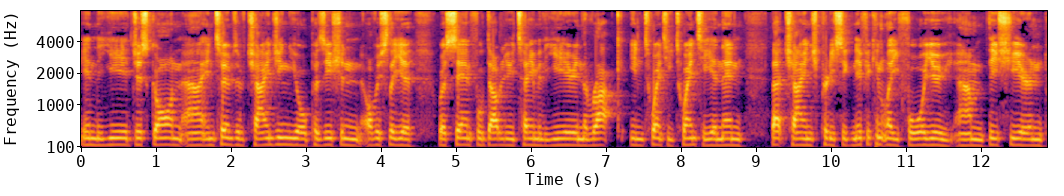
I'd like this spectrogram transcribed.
in the year just gone uh, in terms of changing your position. Obviously, you were SANFL W Team of the Year in the ruck in 2020, and then that changed pretty significantly for you um, this year, and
